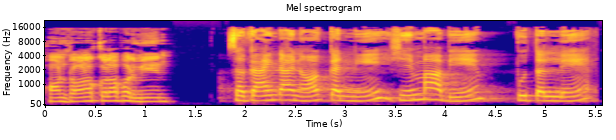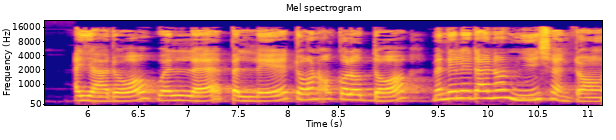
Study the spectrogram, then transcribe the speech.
সন্তান অকলা ফরমিন জগাই ডাইনৰ কান্নি জিমাবি পুতলে আয়াদ ৱেলে পেলে টন অকলত দ মেণ্ডেলি ডাইনৰ মিন চেণ্টন।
